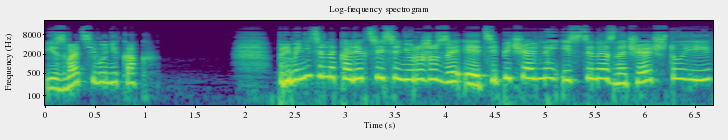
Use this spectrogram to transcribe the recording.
и звать его никак. Применительно к коллекции сеньора Жозе эти печальные истины означают, что и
